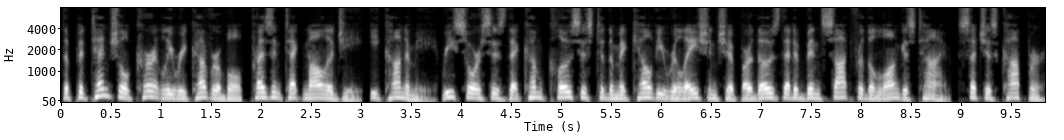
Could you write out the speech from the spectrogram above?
The potential currently recoverable present technology, economy resources that come closest to the McKelvey relationship are those that have been sought for the longest time, such as copper,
